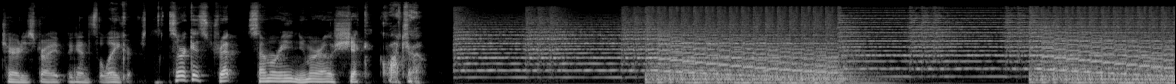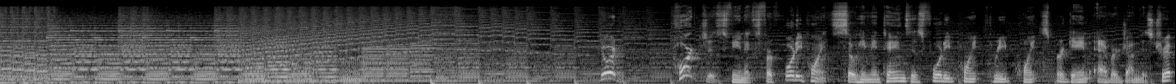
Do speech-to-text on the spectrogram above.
charity stripe against the Lakers. Circus trip summary numero chic quattro. Torches Phoenix for 40 points, so he maintains his 40.3 points per game average on this trip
